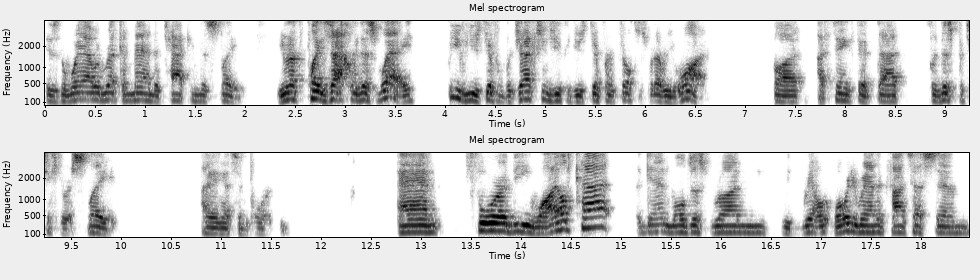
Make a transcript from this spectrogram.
is the way I would recommend attacking this slate. You don't have to play exactly this way, but you can use different projections, you could use different filters, whatever you want. But I think that that for this particular slate, I think that's important. And for the Wildcat, again, we'll just run, we already ran the contest sim,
